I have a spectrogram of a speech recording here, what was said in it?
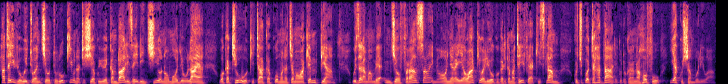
Hata hivyo, wito wa nchi ya Uturuki unatishia kuiweka mbali zaidi nchi hiyo na Umoja wa Ulaya, wakati huu ukitaka kuwa mwanachama wake mpya. Wizara ya mambo ya nje ya Ufaransa imewaonya raia wake walioko katika mataifa ya Kiislamu kuchukua tahadhari kutokana na hofu ya kushambuliwa.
